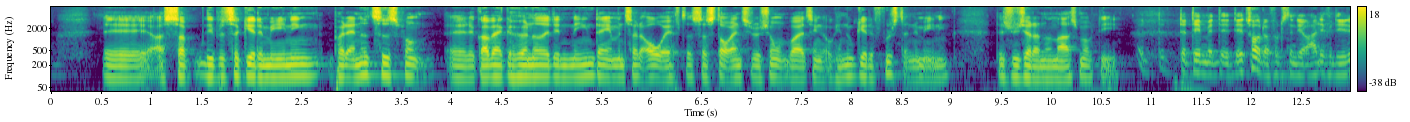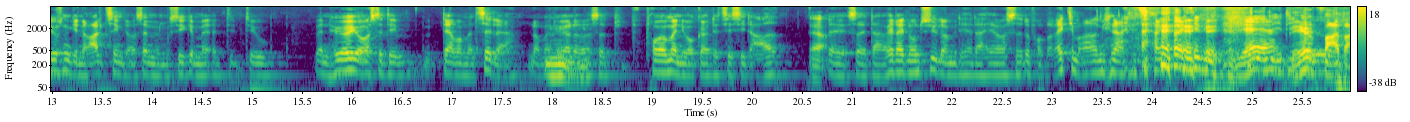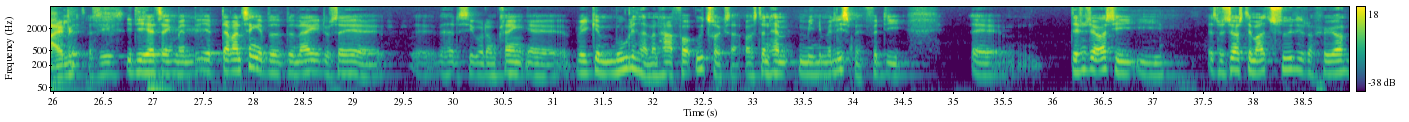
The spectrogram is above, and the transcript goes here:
øh, og så lige pludselig så giver det mening på et andet tidspunkt. Øh, det kan godt være, at jeg kan høre noget af det den ene dag, men så et år efter, så står jeg i en situation, hvor jeg tænker, okay, nu giver det fuldstændig mening. Det synes jeg, der er noget meget smukt i. Det, det, det, det, det tror jeg, du er fuldstændig ret i, fordi det er jo sådan en generelt ting, der også er med musik, at det, det er jo, man hører jo også det der, hvor man selv er, når man mm. hører noget, og så prøver man jo at gøre det til sit eget. Ja. Øh, Så der er jo heller ikke nogen tvivl om i det her, der har jeg også siddet og prøvet rigtig meget af mine egne tanker ind i, Ja, ja. i, i, de Det er jo bare dejligt. Præcis. i de her ting. Men jeg- der var en ting, jeg blev, blev mærke i, du sagde, øh, øh, hvad hedder det Sigurd, omkring øh, hvilke muligheder man har for at udtrykke sig. Også den her minimalisme, fordi øh, det synes jeg også i, i jeg synes også, det er meget tydeligt at høre.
